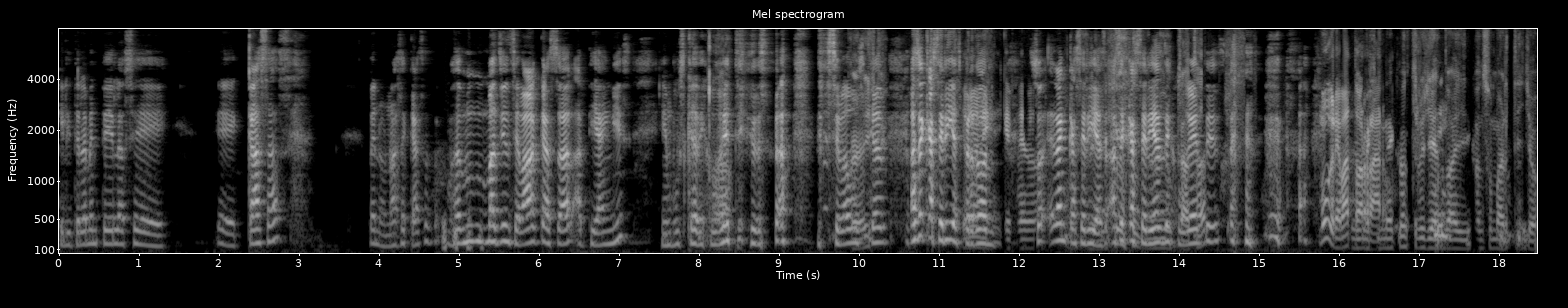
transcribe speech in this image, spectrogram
que literalmente él hace eh, casas. Bueno, no hace casas, más bien se va a casar a tianguis en busca de juguetes. se va a buscar. Hace cacerías, perdón. eran cacerías. Hace cacerías de juguetes. Mugre, vato raro. construyendo ahí con su martillo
